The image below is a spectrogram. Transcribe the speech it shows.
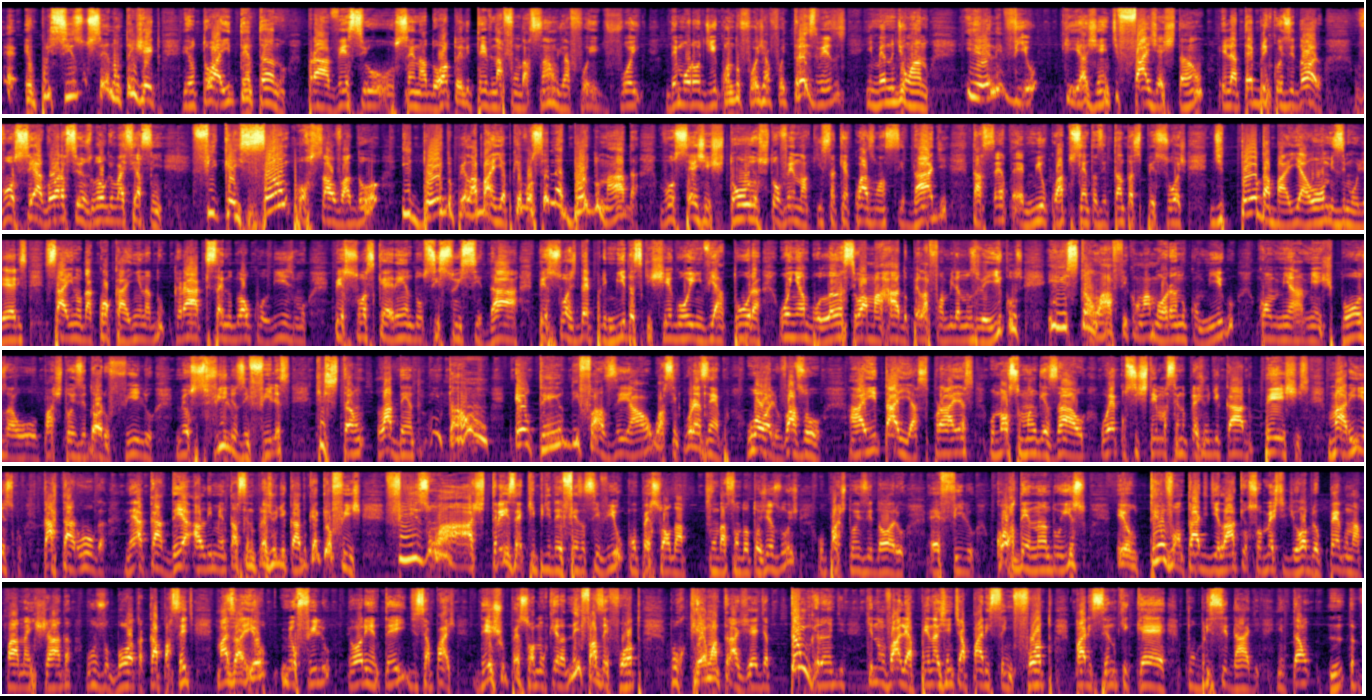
É, eu preciso ser, não tem jeito. Eu tô aí tentando para ver se o senador Otto ele teve na fundação, já foi, foi, demorou de ir, quando foi, já foi três vezes em menos de um ano. E ele viu que a gente faz gestão, ele até brincou, Isidoro, você agora, seu slogan vai ser assim: fiquei são por Salvador e doido pela Bahia. Porque você não é doido nada. Você é gestor, eu estou vendo aqui, isso aqui é quase uma cidade, tá certo? É 1.400 e tantas pessoas de toda a Bahia, homens e mulheres, saindo da cocaína, do crack, saindo do alcoolismo, pessoas querendo se suicidar, pessoas deprimidas que chegam ou em viatura, ou em ambulância, ou amarrado pela família nos veículos, e estão lá, ficam lá morando comigo comigo, com minha, minha esposa, o pastor Isidoro Filho, meus filhos e filhas que estão lá dentro. Então, eu tenho de fazer algo assim. Por exemplo, o óleo vazou. Aí tá aí as praias, o nosso manguezal, o ecossistema sendo prejudicado, peixes, marisco, tartaruga, né, a cadeia alimentar sendo prejudicada. O que é que eu fiz? Fiz uma, as três equipes de defesa civil com o pessoal da Fundação Doutor Jesus, o pastor Isidório é, Filho coordenando isso. Eu tenho vontade de ir lá, que eu sou mestre de obra, eu pego na pá, na enxada, uso bota, capacete, mas aí eu, meu filho, eu orientei disse, rapaz, deixa o pessoal não queira nem fazer foto, porque é uma tragédia tão grande que não vale a pena a gente aparecer em foto parecendo que quer publicidade. Então,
